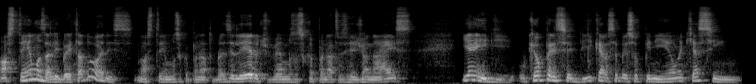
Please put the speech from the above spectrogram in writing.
Nós temos a Libertadores, nós temos o Campeonato Brasileiro, tivemos os campeonatos regionais. E aí, Gui, o que eu percebi, quero saber a sua opinião, é que assim,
